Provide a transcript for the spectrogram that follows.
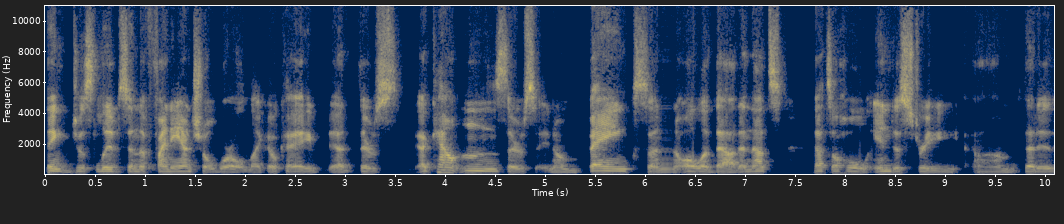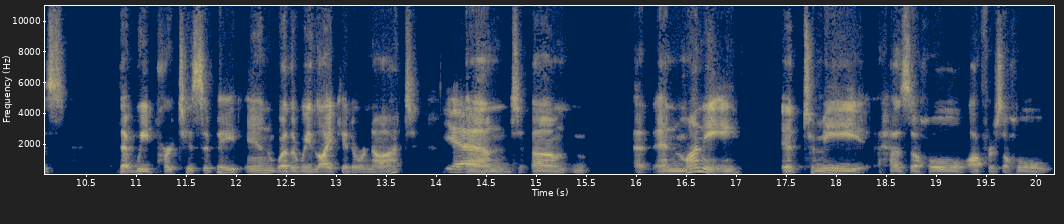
think just lives in the financial world. Like, okay, uh, there's accountants, there's you know banks, and all of that, and that's that's a whole industry um, that is that we participate in, whether we like it or not. Yeah, and um, and money it to me has a whole offers a whole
